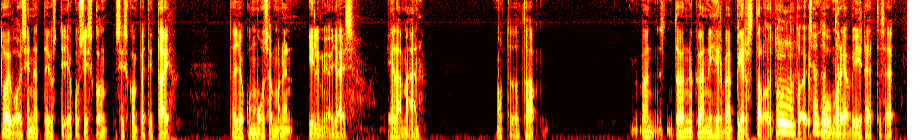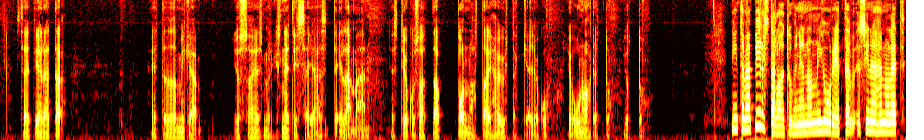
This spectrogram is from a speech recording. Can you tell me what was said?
toivoisin, että just joku siskon, siskonpeti tai, tai joku muu semmoinen ilmiö jäisi elämään. Mutta tota, toi on nykyään niin hirveän pirstaloitunutta mm, toi huumori ja viihde, että se, sitä ei tiedä, että, että tota mikä jossain esimerkiksi netissä jää sitten elämään. Ja sitten joku saattaa ponnahtaa ihan yhtäkkiä joku jo unohdettu juttu. Niin tämä pirstaloituminen on juuri, että sinähän olet,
